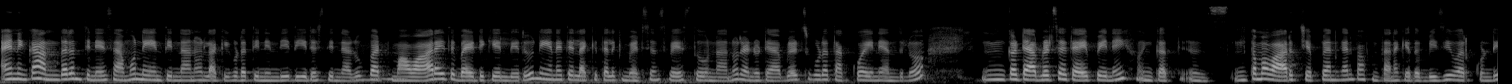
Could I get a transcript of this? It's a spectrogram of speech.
అండ్ ఇంకా అందరం తినేసాము. నేను తిన్నాను లక్కీ కూడా తినింది ధీరజ్ తిన్నాడు. బట్ మా వారైతే బయటికి వెళ్ళారు నేనైతే లక్కీ తలకి మెడిసిన్స్ వేస్తూ ఉన్నాను. రెండు ట్యాబ్లెట్స్ కూడా తక్కువ అయినాయి అందులో. ఇంకా ట్యాబ్లెట్స్ అయితే అయిపోయినాయి. ఇంకా ఇంకా మా వారికి చెప్పాను కానీ పాపం తనకి ఏదో బిజీ వర్క్ ఉండి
